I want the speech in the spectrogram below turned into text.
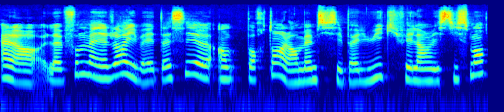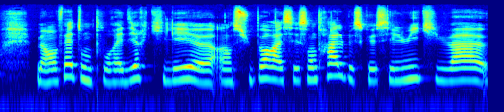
Alors, le fund manager, il va être assez euh, important, alors même si c'est pas lui qui fait l'investissement, mais en fait, on pourrait dire qu'il est euh, un support assez central parce que c'est lui qui va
